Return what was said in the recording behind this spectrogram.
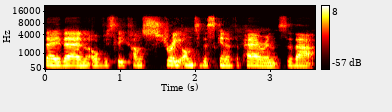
they then obviously come straight onto the skin of the parent so that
